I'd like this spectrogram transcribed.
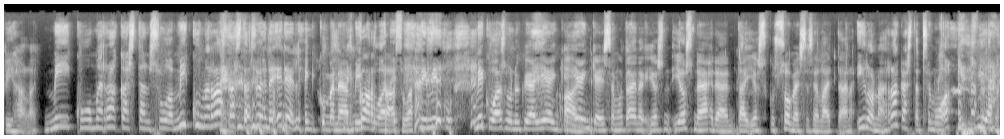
pihalla, että Miku, mä rakastan sua, Miku, mä rakastan sua. Ne edelleenkin, kun mä näen Mikua, niin, sua. niin Miku, Miku asuu nykyään jenki, Ai. Jenkeissä, mutta aina jos, jos nähdään, tai joskus somessa se laittaa aina, Ilona, rakastat sä mua? Vielä,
